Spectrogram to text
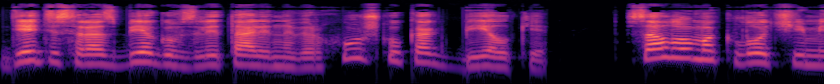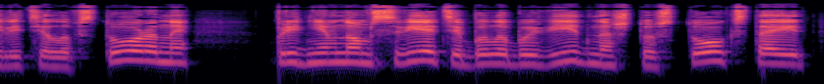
дети с разбегу взлетали на верхушку, как белки. Солома клочьями летела в стороны, при дневном свете было бы видно, что сток стоит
